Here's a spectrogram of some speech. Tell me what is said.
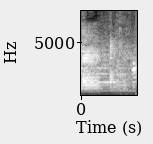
Thank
